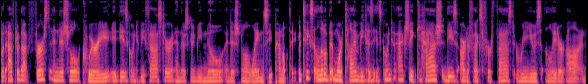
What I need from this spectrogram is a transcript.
But after that first initial query, it is going to be faster and there's going to be no additional latency penalty. It takes a little bit more time because it's going to actually cache these artifacts for fast reuse later on.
